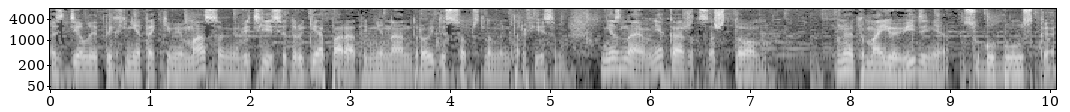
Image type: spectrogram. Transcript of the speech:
сделает их не такими массовыми, ведь есть и другие аппараты не на андроиде с собственным интерфейсом. Не знаю, мне кажется, что, ну, это мое видение, сугубо узкое,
